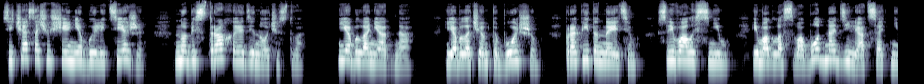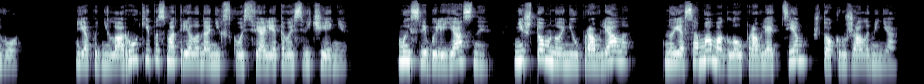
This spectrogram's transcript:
Сейчас ощущения были те же, но без страха и одиночества. Я была не одна. Я была чем-то большим, пропитанна этим, сливалась с ним и могла свободно отделяться от него. Я подняла руки и посмотрела на них сквозь фиолетовое свечение. Мысли были ясные, ничто мной не управляло, но я сама могла управлять тем, что окружало меня.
